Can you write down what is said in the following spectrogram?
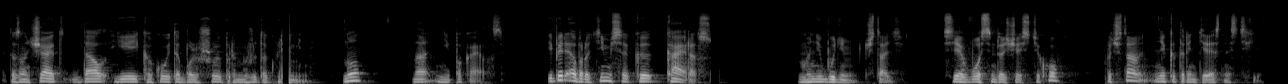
это означает, дал ей какой-то большой промежуток времени. Но она не покаялась. Теперь обратимся к Кайросу. Мы не будем читать все 86 стихов, прочитаем некоторые интересные стихи.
